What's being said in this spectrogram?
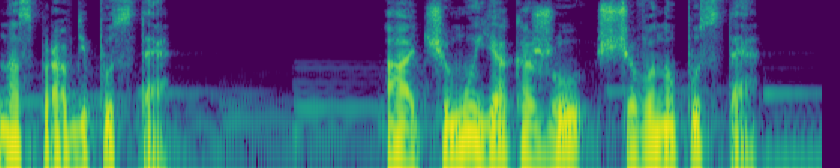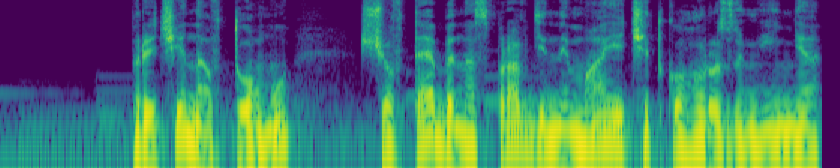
насправді пусте. А чому я кажу, що воно пусте? Причина в тому, що в тебе насправді немає чіткого розуміння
